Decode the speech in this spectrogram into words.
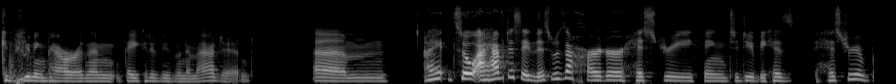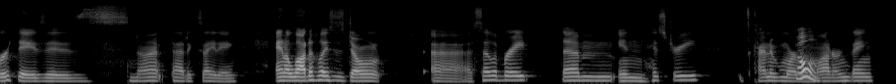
computing power than they could have even imagined. Um, I so I have to say this was a harder history thing to do because history of birthdays is not that exciting, and a lot of places don't uh, celebrate them in history. It's kind of more of Oh. a modern thing.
